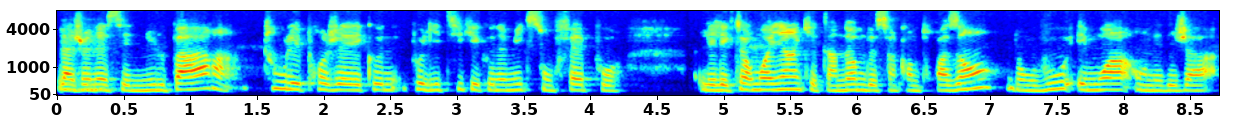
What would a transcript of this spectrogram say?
La mhm. jeunesse est nulle part. Tous les projets politiques, économiques sont faits pour l'électeur moyen, qui est un homme de 53 ans. Donc vous et moi, on est déjà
